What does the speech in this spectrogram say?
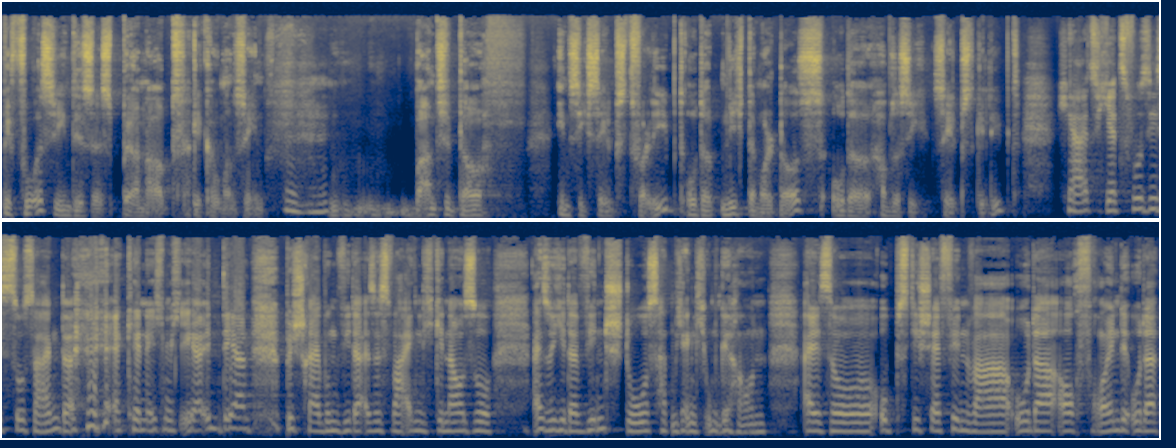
bevor Sie in dieses Burnout gekommen sind? Mhm. Waren Sie da in sich selbst verliebt oder nicht einmal das oder haben sie sich selbst geliebt? Ja, also jetzt, wo Sie es so sagen, da erkenne ich mich eher in der Beschreibung wieder. Also es war eigentlich genauso, also jeder Windstoß hat mich eigentlich umgehauen. Also ob es die Chefin war oder auch Freunde oder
